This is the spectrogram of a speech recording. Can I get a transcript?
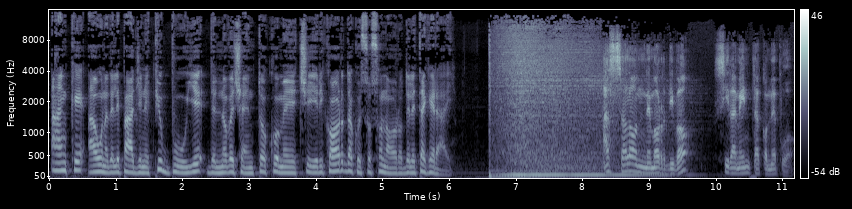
anche a una delle pagine più buie del Novecento, come ci ricorda questo sonoro delle Techerai. A Salonne Mordivò si lamenta come può.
